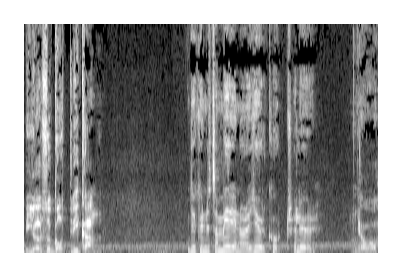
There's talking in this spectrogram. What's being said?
Vi gör så gott vi kan. Du kunde ta med dig några julkort, eller hur? Ja,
